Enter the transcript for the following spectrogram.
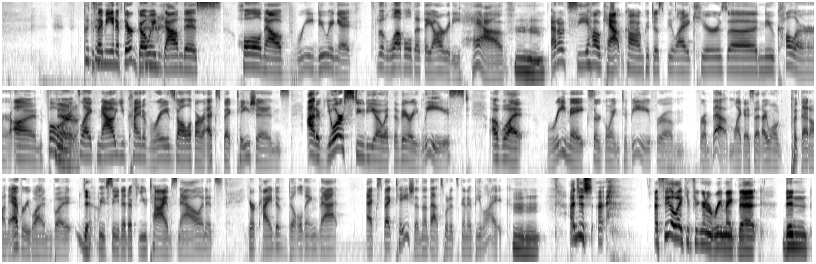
Because I mean, if they're going down this hole now of redoing it to the level that they already have, Mm-hmm. I don't see how Capcom could just be like, "Here's a new color on four. Yeah. It's like now you've kind of raised all of our expectations out of your studio at the very least of what remakes are going to be from from them. Like I said, I won't put that on everyone, but Yeah. we've seen it a few times now, and it's you're kind of building that expectation that that's what it's going to be like. I just I, I feel like if you're going to remake that, then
